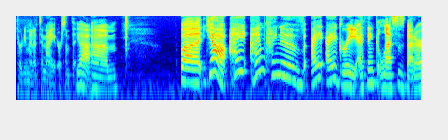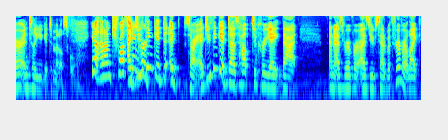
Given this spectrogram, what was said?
30 minutes a night or something. Yeah. Um, but yeah, I I'm kind of I I agree. I think less is better until you get to middle school. yeah and i'm trusting. I do her think it, it. Sorry, I do think it does help to create that, and as River, as you've said with River, like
